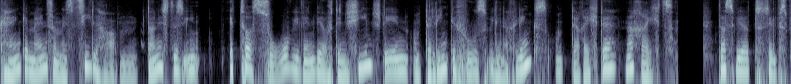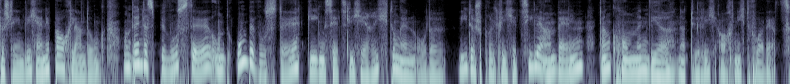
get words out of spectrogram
kein gemeinsames Ziel haben, dann ist es etwa so, wie wenn wir auf den Schienen stehen und der linke Fuß will nach links und der rechte nach rechts. Das wird selbstverständlich eine Bauchlandung. Und wenn das Bewusste und Unbewusste gegensätzliche Richtungen oder widersprüchliche Ziele anpeilen, dann kommen wir natürlich auch nicht vorwärts.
